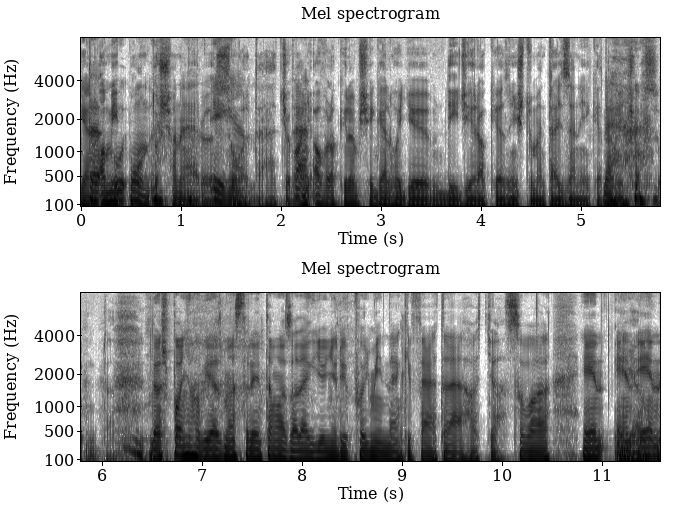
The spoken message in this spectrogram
igen, ott- ami ott- pontosan erről igen. szól. Tehát csak Tehát- avval a különbséggel, hogy DJ rakja az instrumentális zenéket, De- amit csak szó, tehát, De a spanyol viaszban szerintem az a leggyönyörűbb, hogy mindenki feltalálhatja. Szóval én, én, Igen. én,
